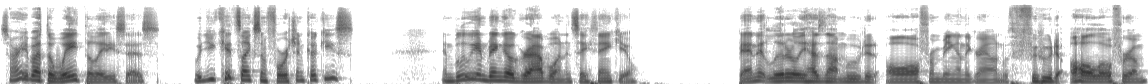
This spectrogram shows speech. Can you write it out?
Sorry about the wait, the lady says. Would you kids like some fortune cookies? And Bluey and Bingo grab one and say thank you. Bandit literally has not moved at all from being on the ground with food all over him.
